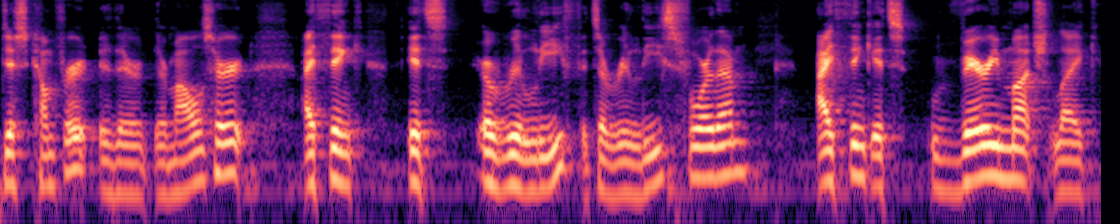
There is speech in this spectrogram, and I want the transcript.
discomfort. Their their mouths hurt. I think it's a relief. It's a release for them. I think it's very much like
